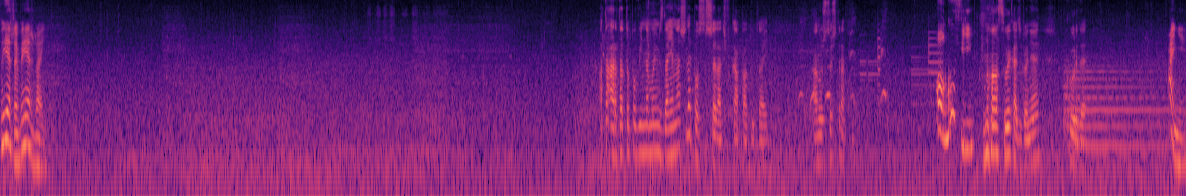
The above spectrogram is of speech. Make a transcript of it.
Wyjeżdżaj, wyjeżdżaj. A ta arta to powinna moim zdaniem na ślepo strzelać w kapa tutaj. A nuż coś trafi. O, Goofy! No, słychać go, nie? Kurde. Fajnie.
